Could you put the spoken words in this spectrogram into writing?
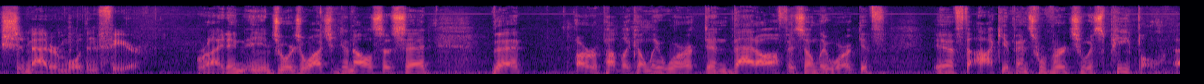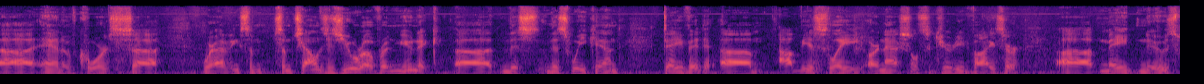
should matter more than fear. Right. And, and George Washington also said that our republic only worked and that office only worked if if the occupants were virtuous people. Uh, and of course, uh, we're having some some challenges. You were over in Munich uh, this this weekend, David. Um, obviously, our national security advisor uh, made news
